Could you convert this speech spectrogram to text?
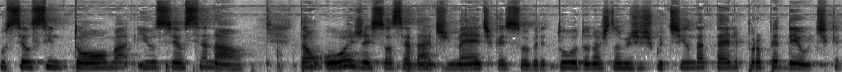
o seu sintoma e o seu sinal. Então, hoje as sociedades médicas, sobretudo, nós estamos discutindo a telepropedêutica,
